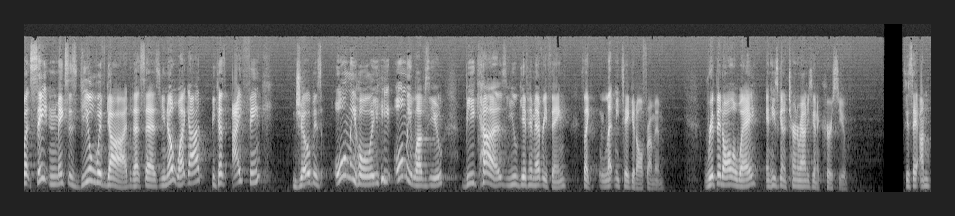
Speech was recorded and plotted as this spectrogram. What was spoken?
but Satan makes this deal with God that says, You know what, God? Because I think Job is only holy, he only loves you because you give him everything. It's like, let me take it all from him rip it all away, and he's going to turn around, he's going to curse you. Going to say, I'm,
